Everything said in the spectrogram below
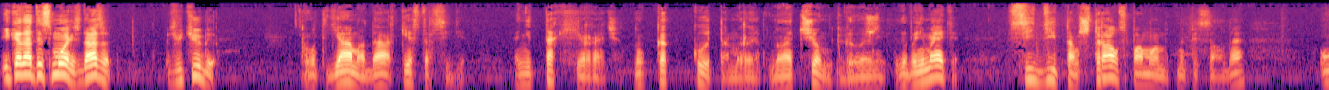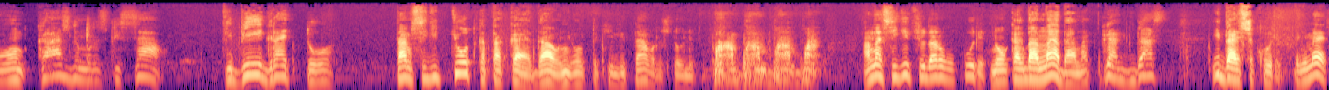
И когда ты смотришь даже в Ютубе, вот яма, да, оркестр сидит. Они так херачат. Ну какой там рэп? Ну о чем говорить? Вы понимаете? Сидит там Штраус, по-моему, написал, да? Он каждому расписал. Тебе играть то. Там сидит тетка такая, да, у него такие литавры, что ли. Бам-бам-бам-бам. Она сидит всю дорогу курит. Но когда надо, она как даст и дальше курит. Понимаешь?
